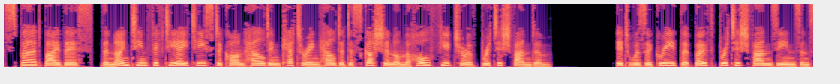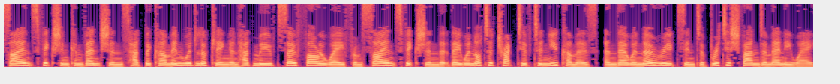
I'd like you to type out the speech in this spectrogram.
Spurred by this, the 1958 Eastercon held in Kettering held a discussion on the whole future of British fandom. It was agreed that both British fanzines and science fiction conventions had become inward-looking and had moved so far away from science fiction that they were not attractive to newcomers, and there were no roots into British fandom anyway.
